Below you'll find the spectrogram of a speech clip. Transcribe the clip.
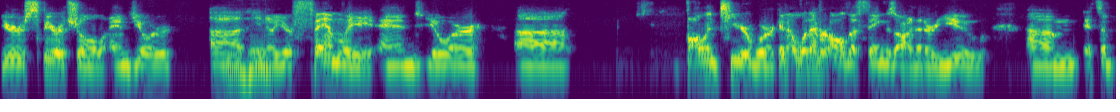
your spiritual and your uh, you Mhm. know your family and your uh, volunteer work and whatever all the things are that are you um, it's a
